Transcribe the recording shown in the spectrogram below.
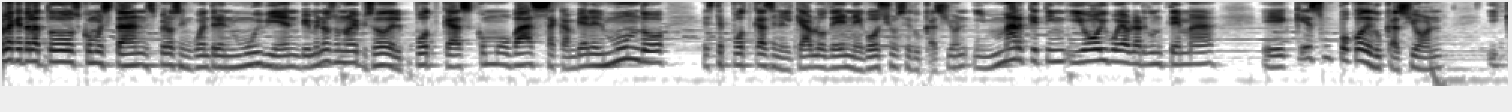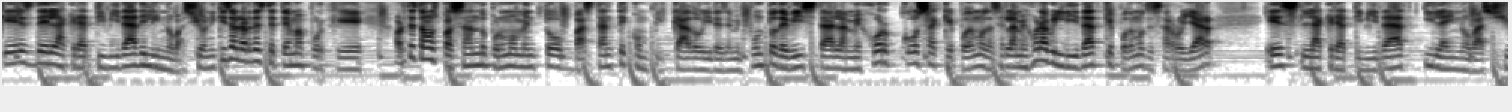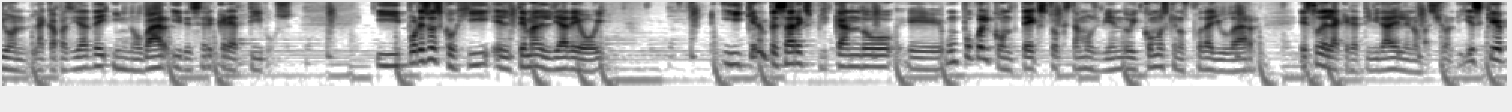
Hola, ¿qué tal a todos? ¿Cómo están? Espero se encuentren muy bien. Bienvenidos a un nuevo episodio del podcast ¿Cómo vas a cambiar el mundo? Este podcast en el que hablo de negocios, educación y marketing. Y hoy voy a hablar de un tema eh, que es un poco de educación y que es de la creatividad y la innovación. Y quise hablar de este tema porque ahorita estamos pasando por un momento bastante complicado y desde mi punto de vista la mejor cosa que podemos hacer, la mejor habilidad que podemos desarrollar es la creatividad y la innovación, la capacidad de innovar y de ser creativos. Y por eso escogí el tema del día de hoy. Y quiero empezar explicando eh, un poco el contexto que estamos viendo y cómo es que nos puede ayudar esto de la creatividad y la innovación. Y es que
